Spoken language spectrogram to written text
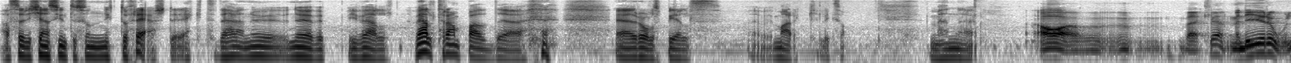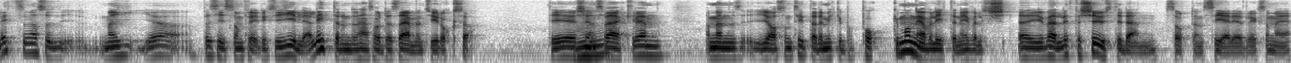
Alltså det känns ju inte så nytt och fräscht direkt. Det här, nu, nu är vi i väl, vältrampad eh, eh, rollspelsmark liksom. Men Ja, verkligen. Men det är ju roligt. Som alltså, man, ja, precis som Fredrik så gillar jag lite den här sortens äventyr också. Det känns Mm. verkligen... Ja, men jag som tittade mycket på Pokémon när jag var liten är, väl, är ju väldigt förtjust i den sortens serier. Liksom är,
